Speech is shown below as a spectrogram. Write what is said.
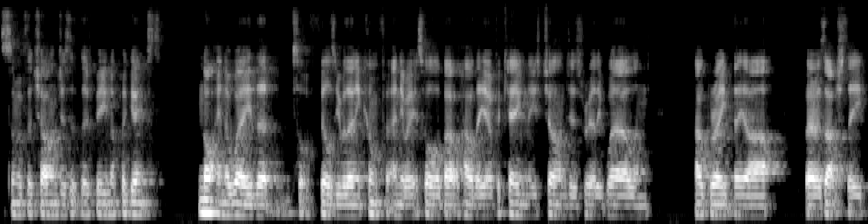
some of the challenges that they've been up against. Not in a way that sort of fills you with any comfort anyway. It's all about how they overcame these challenges really well and how great they are. Whereas actually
